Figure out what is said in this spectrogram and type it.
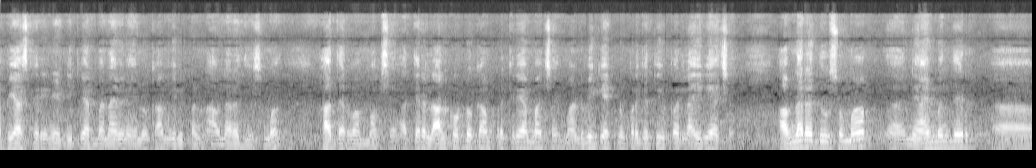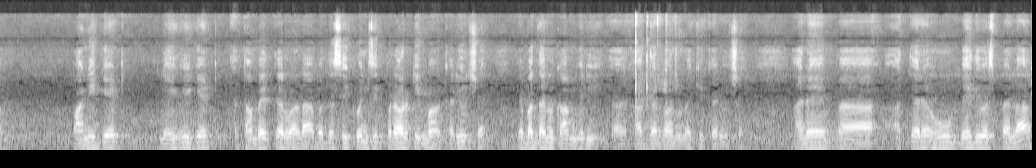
અભ્યાસ કરીને ડીપીઆર બનાવીને એનું કામગીરી પણ આવનારા દિવસમાં હાથ ધરવામાં આવશે. અત્યારે લાલકોટનું કામ પ્રક્રિયામાં છે, માંડવી ગેટનું પ્રગતિ ઉપર લાવી રહ્યા છે. આવનારા દિવસોમાં ન્યાય મંદિર પાની ગેટ નેવી ગેટ તાંબેડકરવાડા બધા સિક્વન્સિંગ પ્રાયોરિટીમાં કર્યું છે. એ બધાનું કામગીરી હાથ ધરવાનું નક્કી કર્યું છે. અને અત્યારે હું બે દિવસ પહેલાં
